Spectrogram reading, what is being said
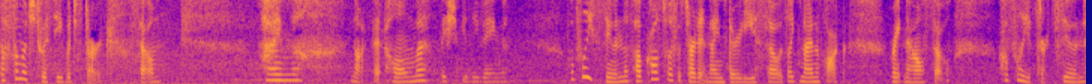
not so much twisty, but just dark. So I'm not at home. They should be leaving hopefully soon. The pub crawl's supposed to start at 9:30, so it's like 9 o'clock right now. So hopefully it starts soon,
